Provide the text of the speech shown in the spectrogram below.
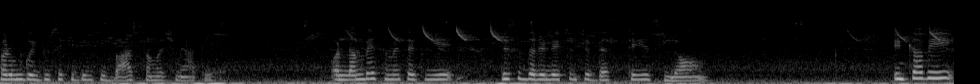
पर उनको एक दूसरे की दिल की बात समझ में आती है। और लंबे समय तक ये this is the relationship that stage long इनका भी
